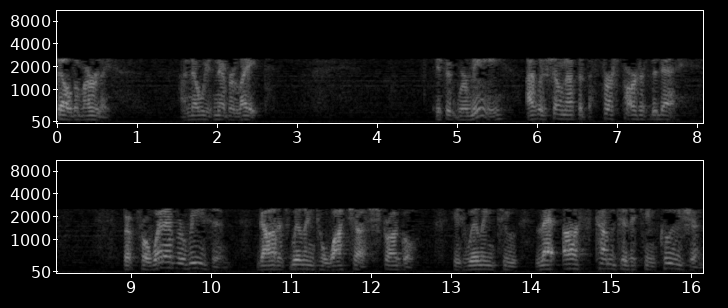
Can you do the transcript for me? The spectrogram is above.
seldom early. I know He's never late. If it were me, I would have shown up at the first part of the day. But for whatever reason, God is willing to watch us struggle. He's willing to let us come to the conclusion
